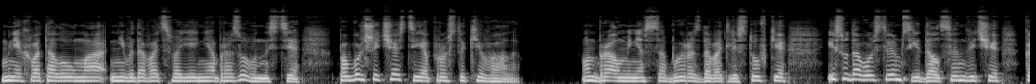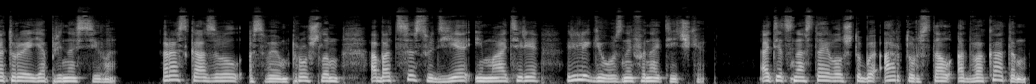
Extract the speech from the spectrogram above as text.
Мне хватало ума не выдавать своей необразованности, по большей части я просто кивала. Он брал меня с собой раздавать листовки и с удовольствием съедал сэндвичи, которые я приносила. Рассказывал о своем прошлом, об отце-судье и матери, религиозной фанатичке. Отец настаивал, чтобы Артур стал адвокатом,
